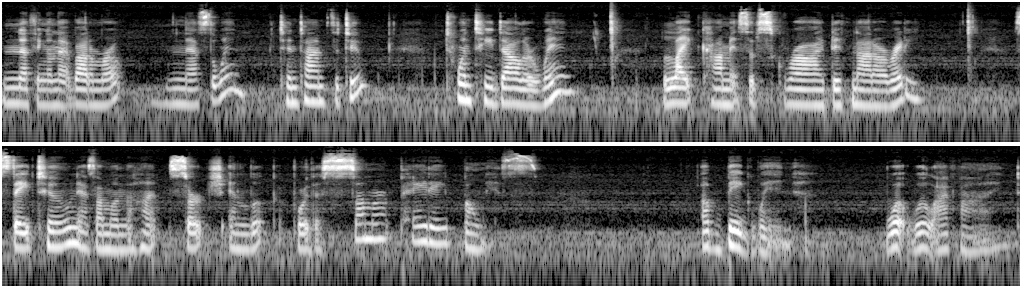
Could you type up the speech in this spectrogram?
Nothing on that bottom row. And that's the win. 10 times the 2. $20 win. Like, comment, subscribe if not already. Stay tuned as I'm on the hunt, search, and look for the summer payday bonus. A big win. What will I find?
